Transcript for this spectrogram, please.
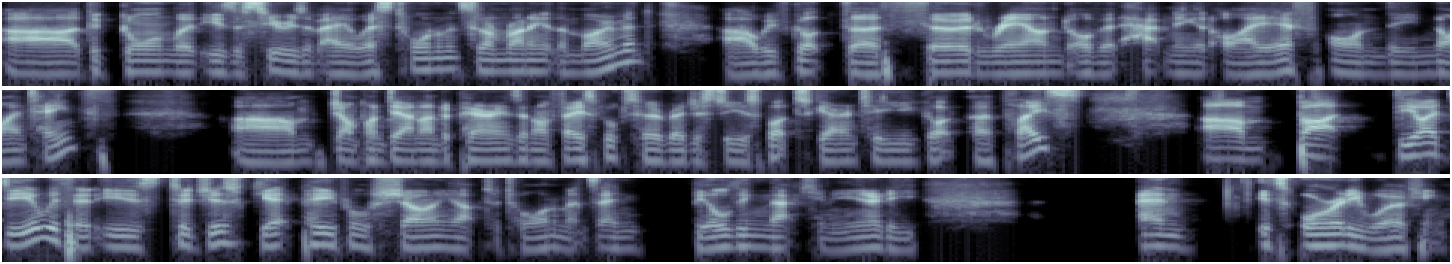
uh, the gauntlet is a series of AOS tournaments that I'm running at the moment. Uh, we've got the third round of it happening at IF on the 19th. Um, jump on Down Under Pairings and on Facebook to register your spot to guarantee you got a place. Um, but the idea with it is to just get people showing up to tournaments and building that community. And it's already working,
